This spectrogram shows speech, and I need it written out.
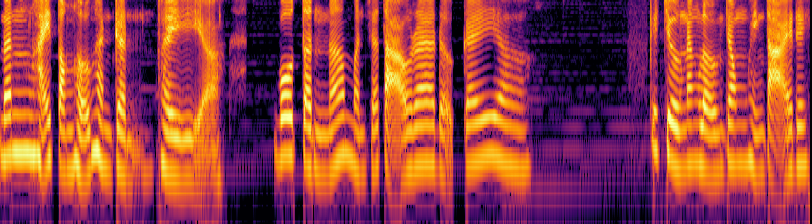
nên hãy tận hưởng hành trình thì uh, vô tình đó mình sẽ tạo ra được cái uh, cái trường năng lượng trong hiện tại đi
